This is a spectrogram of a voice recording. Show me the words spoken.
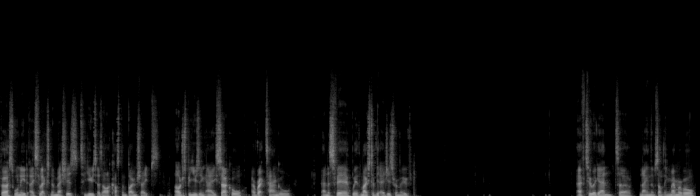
First, we'll need a selection of meshes to use as our custom bone shapes. I'll just be using a circle, a rectangle, and a sphere with most of the edges removed. F2 again to name them something memorable.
